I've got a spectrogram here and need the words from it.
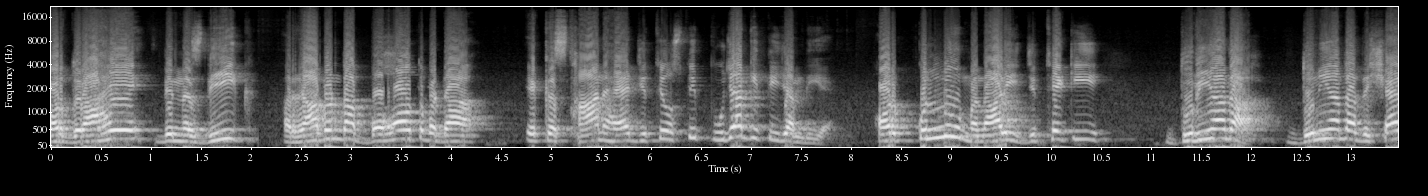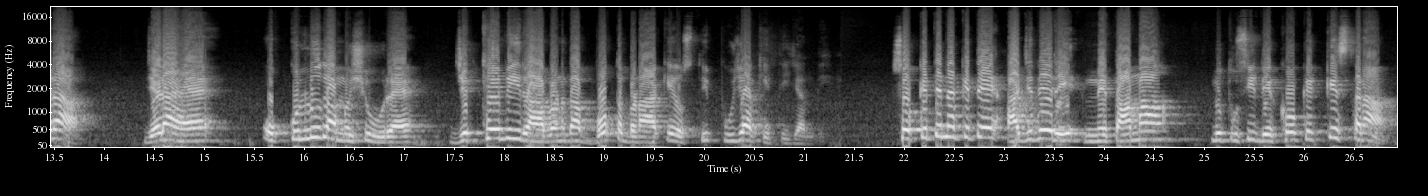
ਔਰ ਦੁਰਾਹੇ ਦੇ ਨਜ਼ਦੀਕ ਰਾਵਣ ਦਾ ਬਹੁਤ ਵੱਡਾ ਇੱਕ ਸਥਾਨ ਹੈ, ਜਿੱਥੇ ਉਸ ਦੀ ਪੂਜਾ ਕੀਤੀ ਜਾਂਦੀ ਹੈ। ਔਰ ਕੁੱਲੂ ਮਨਾਲੀ, ਜਿੱਥੇ ਕਿ ਦੁਨੀਆ ਦਾ ਦੁਨੀਆ ਦਾ ਦੁਸ਼ਹਿਰਾ ਜਿਹੜਾ ਹੈ, ਉਹ ਕੁੱਲੂ ਦਾ ਮਸ਼ਹੂਰ ਹੈ, ਜਿੱਥੇ ਵੀ ਰਾਵਣ ਦਾ ਬੁੱਤ ਬਣਾ ਕੇ ਉਸ ਦੀ ਪੂਜਾ ਕੀਤੀ ਜਾਂਦੀ ਹੈ। ਸੋ ਕਿਤੇ ਨਾ ਕਿਤੇ ਅੱਜ ਦੇ ਰੇ- ਨੇਤਾਵਾਂ ਨੂੰ ਤੁਸੀਂ ਦੇਖੋ ਕਿ ਕਿਸ ਤਰ੍ਹਾਂ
